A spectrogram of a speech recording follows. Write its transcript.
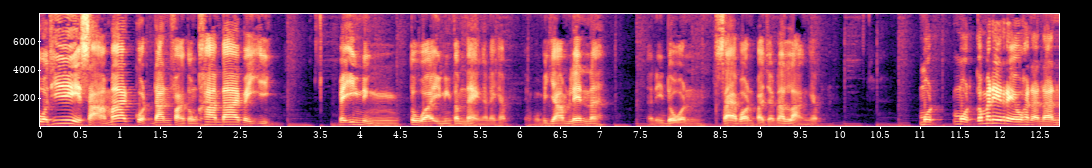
ตัวที่สามารถกดดันฝั่งตรงข้ามได้ไปอีก ไปอีกหนึ่งตัวอีกหนึ่งตำแหน่งนะครับผมพยายามเล่นนะ อันนี้โดนแซะบอลไปจากด้านหลังครับ หมดหมดก็ไม่ได้เร็วขนาดนั้น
